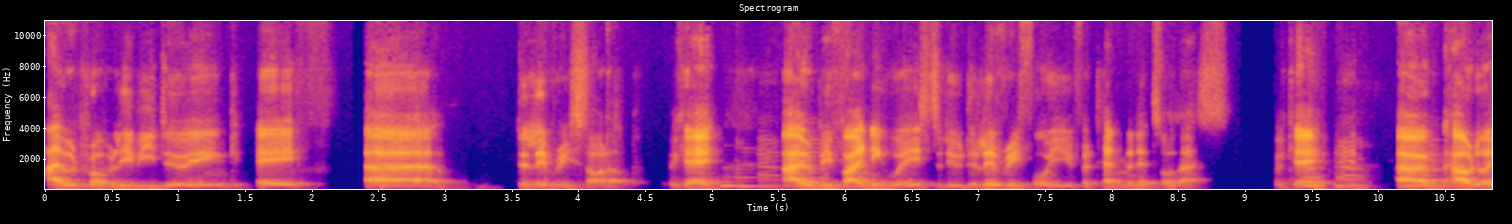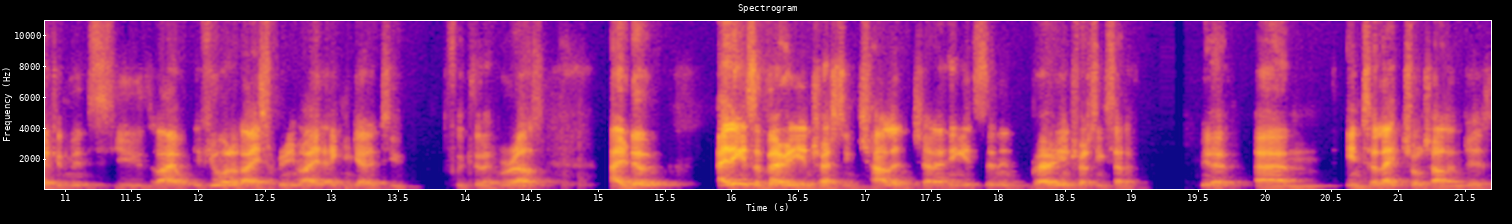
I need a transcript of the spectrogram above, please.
I would probably be doing a uh, delivery startup. Okay. Mm-hmm. I would be finding ways to do delivery for you for 10 minutes or less. Okay. Mm-hmm. Um, mm-hmm. how do I convince you that I, if you want an ice cream, I, I can get it to you quicker than everywhere else? I don't, I think it's a very interesting challenge. And I think it's a very interesting set of, you know, um, intellectual challenges.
